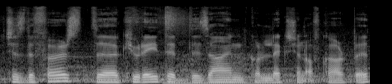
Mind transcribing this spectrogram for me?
which is the first uh, curated design collection of carpet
